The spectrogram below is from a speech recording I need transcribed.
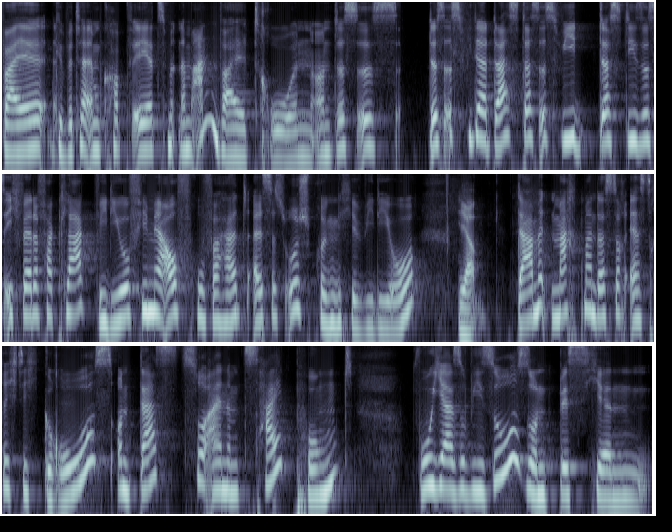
weil Gewitter im Kopf ihr jetzt mit einem Anwalt drohen. Und das ist das ist wieder das, das ist wie, dass dieses Ich werde verklagt Video viel mehr Aufrufe hat als das ursprüngliche Video. Ja. Damit macht man das doch erst richtig groß und das zu einem Zeitpunkt, wo ja sowieso so ein bisschen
